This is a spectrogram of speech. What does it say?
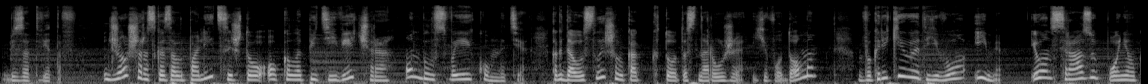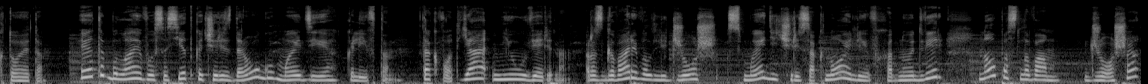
без ответов. Джош рассказал полиции, что около пяти вечера он был в своей комнате, когда услышал, как кто-то снаружи его дома выкрикивает его имя, и он сразу понял, кто это. Это была его соседка через дорогу Мэдди Клифтон. Так вот, я не уверена, разговаривал ли Джош с Мэдди через окно или входную дверь, но, по словам Джоша,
